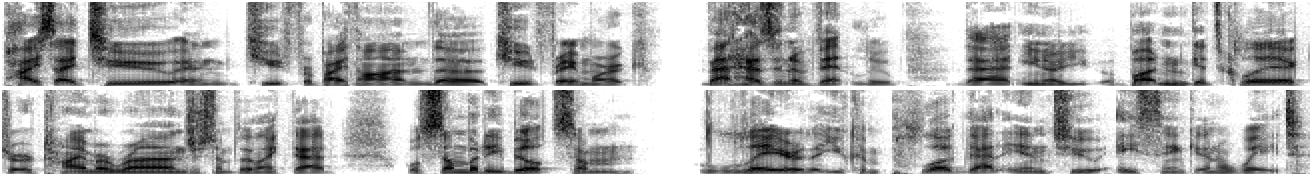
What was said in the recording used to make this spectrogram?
PySide 2 and Qt for Python, the Qt framework, that has an event loop that, you know, a button gets clicked or a timer runs or something like that. Well, somebody built some layer that you can plug that into async and await.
